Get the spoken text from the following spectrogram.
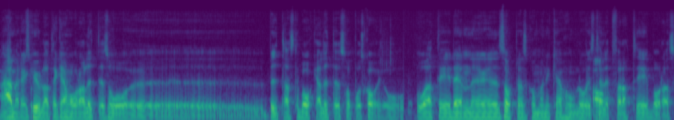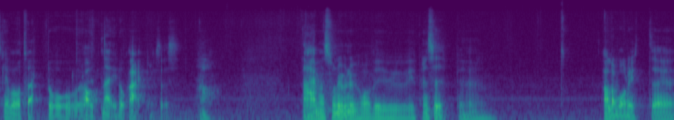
Nej, men det är kul att det kan vara lite så uh, bitas tillbaka lite så på skoj och, och att det är den eh, sortens kommunikation då istället för att det bara ska vara tvärt och Ja. ett nej då. Nej, precis. Nej, men så nu, nu har vi ju i princip eh, alla varit... Eh,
